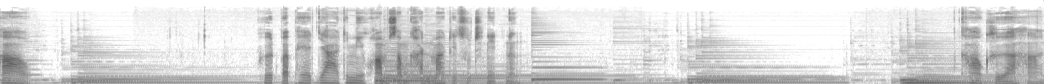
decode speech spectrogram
ข้าว พืชประเภทหญ้าที่มีความสำคัญมากที่สุดชนิดหนึ่ง ข้าวคืออาหาร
